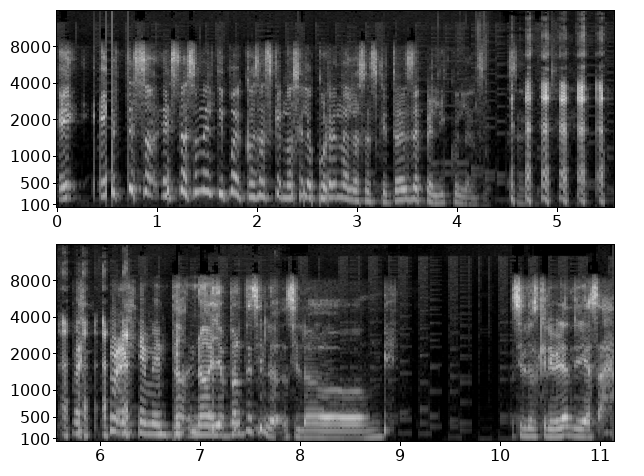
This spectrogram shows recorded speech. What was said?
Eh, este son- estas son el tipo de cosas que no se le ocurren a los escritores de películas. O. No, no, y aparte si lo, si lo, si lo escribieran dirías, ah,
